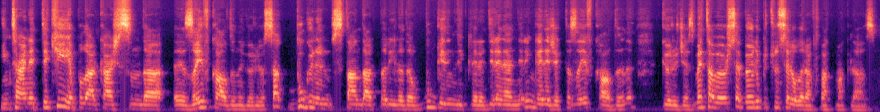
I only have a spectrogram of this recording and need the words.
internetteki yapılar karşısında e, zayıf kaldığını görüyorsak bugünün standartlarıyla da bu yeniliklere direnenlerin gelecekte zayıf kaldığını göreceğiz. Metaverse'e böyle bütünsel olarak bakmak lazım.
